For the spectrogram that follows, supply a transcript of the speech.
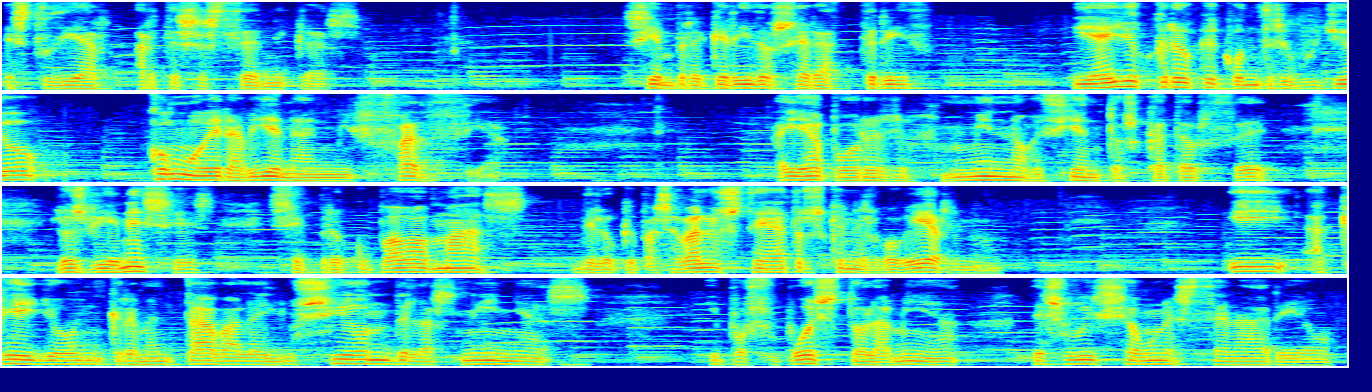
estudiar artes escénicas. Siempre he querido ser actriz y a ello creo que contribuyó cómo era Viena en mi infancia. Allá por 1914, los vieneses se preocupaban más de lo que pasaba en los teatros que en el gobierno y aquello incrementaba la ilusión de las niñas y por supuesto la mía, de subirse a un escenario.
